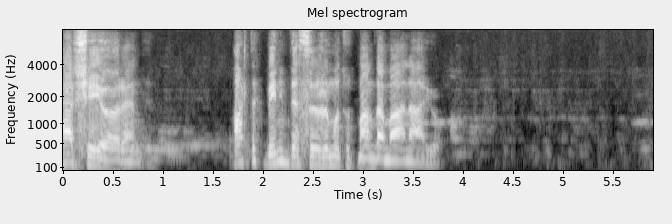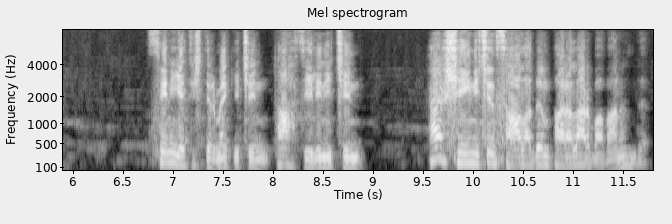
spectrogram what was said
Her şeyi öğrendim. Artık benim de sırrımı tutmanda mana yok. Seni yetiştirmek için, tahsilin için, her şeyin için sağladığım paralar babanındı.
